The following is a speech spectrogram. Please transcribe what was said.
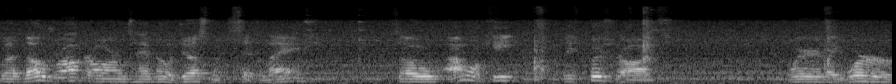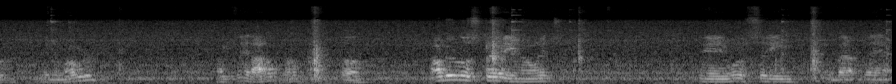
but those rocker arms have no adjustment to set the lash. So I'm going to keep these push rods where they were in the motor. Like I don't know. Uh, I'll do a little studying on it and we'll see about that.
